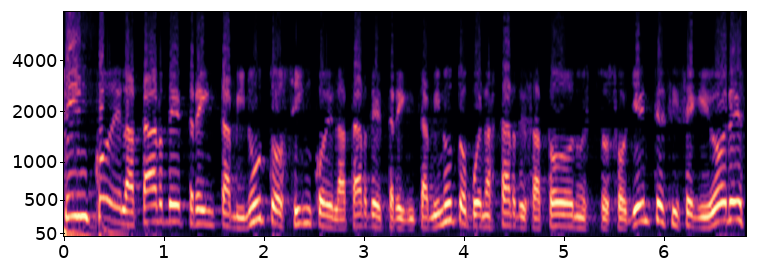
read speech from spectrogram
5 de la tarde, 30 minutos, 5 de la tarde, 30 minutos. Buenas tardes a todos nuestros oyentes y seguidores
